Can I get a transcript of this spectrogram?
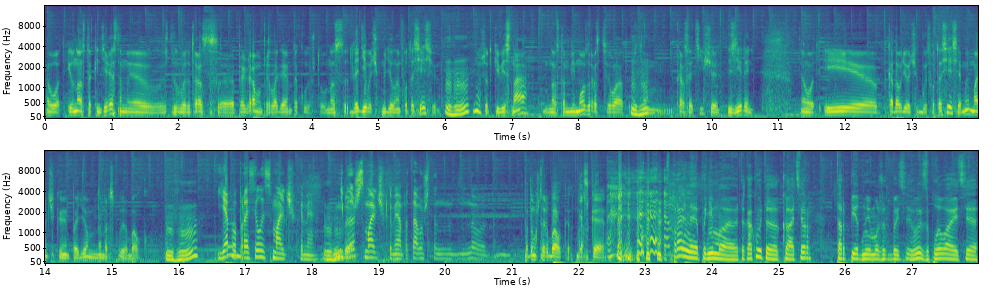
Вот. И у нас так интересно, мы в этот раз э, программу предлагаем такую, что у нас для девочек мы делаем фотосессию. Ну, все-таки весна, у нас там мимоза расцвела, то есть там красотища, зелень. Вот. И когда у девочек будет фотосессия, мы мальчиками пойдем на морскую рыбалку. Мгм. Я попросилась с мальчиками. Не Да. потому что с мальчиками, а потому что, ну, Потому что рыбалка морская. Правильно я понимаю, это какой-то катер торпедный, может быть. Вы заплываете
